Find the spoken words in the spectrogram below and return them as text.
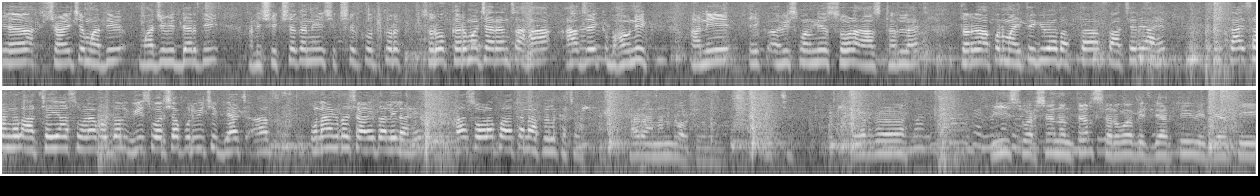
या शाळेचे माधी माजी विद्यार्थी आणि शिक्षक आणि शिक्षकोत्तर सर्व कर्मचाऱ्यांचा हा आज एक भावनिक आणि एक अविस्मरणीय सोहळा आज ठरला आहे. तर आपण माहिती घेऊयात आत्ता प्राचार्य आहेत. तर काय सांगाल? आजच्या या सोहळ्याबद्दल वीस वर्षापूर्वीची बॅच आज पुन्हा एकदा शाळेत आलेला आहे. हा सोहळा पाहताना आपल्याला कसं वाटतं फार आनंद वाटला मला. तर वीस वर्षानंतर सर्व विद्यार्थी विद्यार्थी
